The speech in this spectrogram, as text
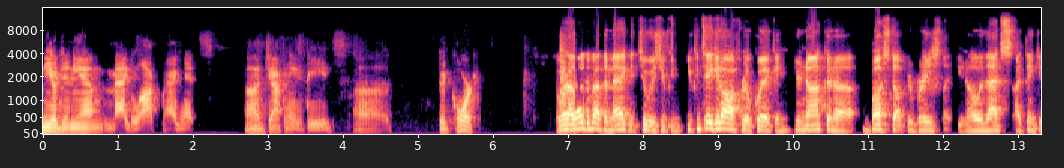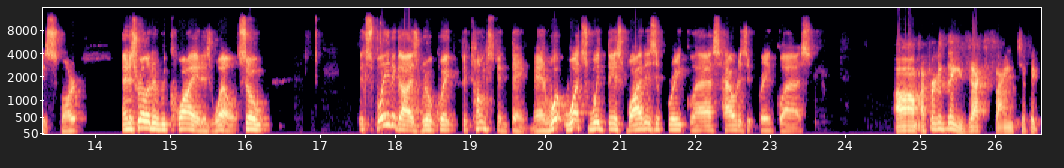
neodymium maglock magnets, uh, Japanese beads, uh, good cord. And what I like about the magnet too is you can you can take it off real quick and you're not gonna bust up your bracelet, you know, and that's I think is smart. And it's relatively quiet as well. So explain to guys real quick the tungsten thing, man. What what's with this? Why does it break glass? How does it break glass? Um, I forget the exact scientific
